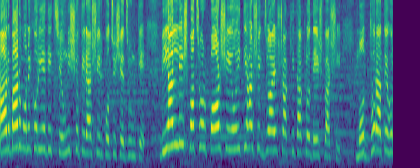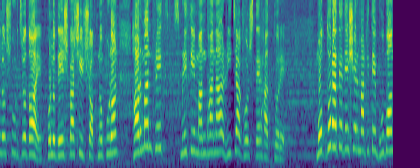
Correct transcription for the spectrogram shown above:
বারবার মনে করিয়ে দিচ্ছে উনিশশো তিরাশির পঁচিশে জুনকে। বিয়াল্লিশ বছর পর সেই ঐতিহাসিক জয়ের সাক্ষী থাকল দেশবাসী। মধ্যরাতে হলো সূর্যোদয়, হলো দেশবাসীর স্বপ্নপূরণ। হরমনপ্রীত, স্মৃতি মান্ধানা, রিচা ঘোষদের হাত ধরে। মধ্যরাতে দেশের মাটিতে ভুবন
